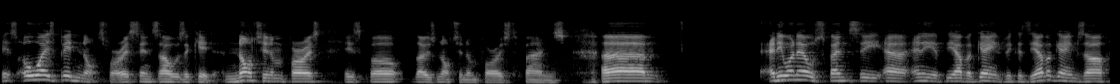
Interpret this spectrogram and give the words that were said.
It's always been Notts Forest since I was a kid. Nottingham Forest is for those Nottingham Forest fans. Um, anyone else fancy uh, any of the other games? Because the other games are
